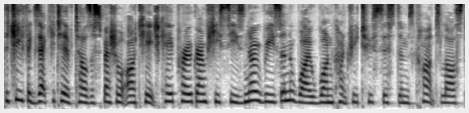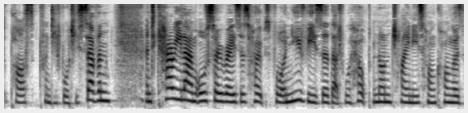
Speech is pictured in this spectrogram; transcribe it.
The chief executive tells a special RTHK program she sees no reason why one country, two systems can't last past 2047. And Carrie Lam also raises hopes for a new visa that will help non Chinese Hong Kongers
